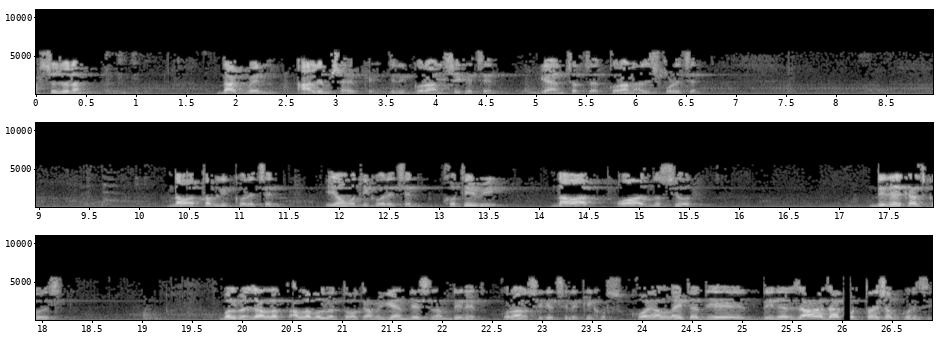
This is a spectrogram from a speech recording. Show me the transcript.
আশ্চর্য না? ডাকবেন আলিম সাহেবকে, যিনি কোরআন শিখেছেন, জ্ঞান চর্চা, কোরআন হাদিস পড়েছেন। দাওয়াত তাবলিক করেছেন, ইমামতি করেছেন, খতিবি, দাওয়াত, ওয়াজ, নসিহত, দিনের কাজ করেছেন। বলবেন যে আল্লাহ আল্লাহ বলবেন, তোমাকে আমি জ্ঞান দিয়েছিলাম দিনের। কোরআন শিখেছিলে। কি করছ? কয়, আল্লাহ, এটা দিয়ে দিনের যা যা করতে হয় সব করেছি।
